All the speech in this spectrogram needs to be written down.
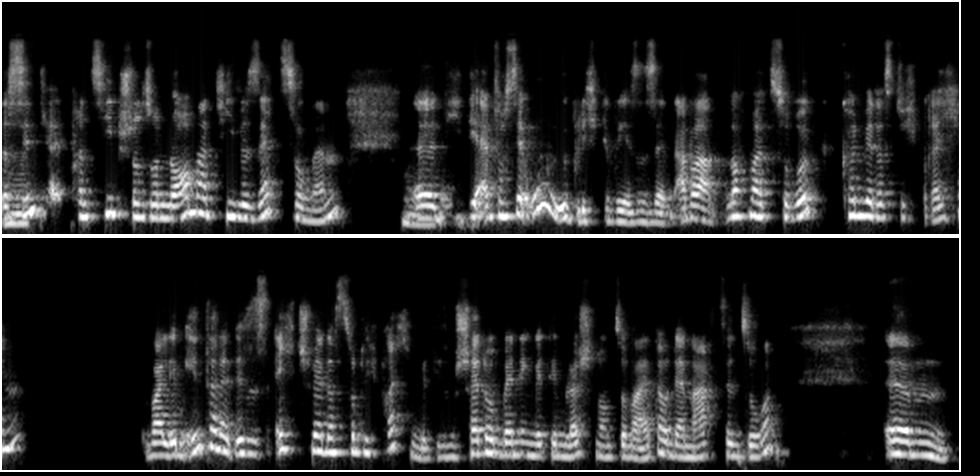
das ja. sind ja im Prinzip schon so normative Setzungen, äh, die, die einfach sehr unüblich gewesen sind. Aber nochmal zurück, können wir das durchbrechen? weil im Internet ist es echt schwer, das zu durchbrechen mit diesem Shadowbanning, mit dem Löschen und so weiter und der Nachzensur. Ähm,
